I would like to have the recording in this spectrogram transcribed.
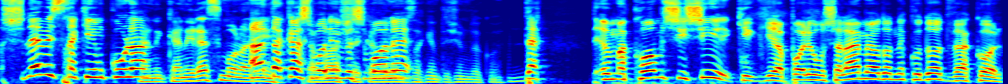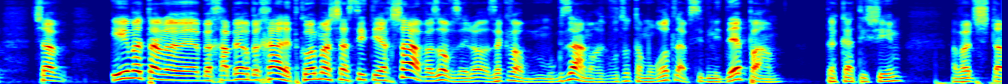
שני משחקים כולה, כנ- כנראה שמאלני. עד דקה קבע 88. שכדורגל משחקים 90 דקות. מקום שישי, כי, כי הפועל ירושלים היה עוד נקודות והכל. עכשיו, אם אתה לא- מחבר בכלל את כל מה שעשיתי עכשיו, עזוב, זה, לא, זה כבר מוגזם, הרי הקבוצות אמורות להפסיד מדי פעם, דקה 90, אבל כשאתה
